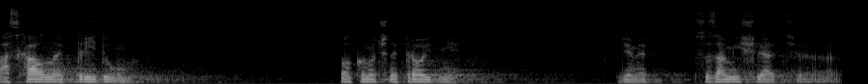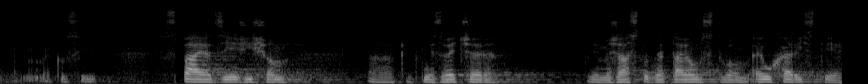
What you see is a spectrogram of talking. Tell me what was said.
paschálne tridúm, veľkonočné trojdnie. Budeme sa zamýšľať, e, ako si spájať s Ježišom, keď dnes večer budeme žasnúť nad tajomstvom Eucharistie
